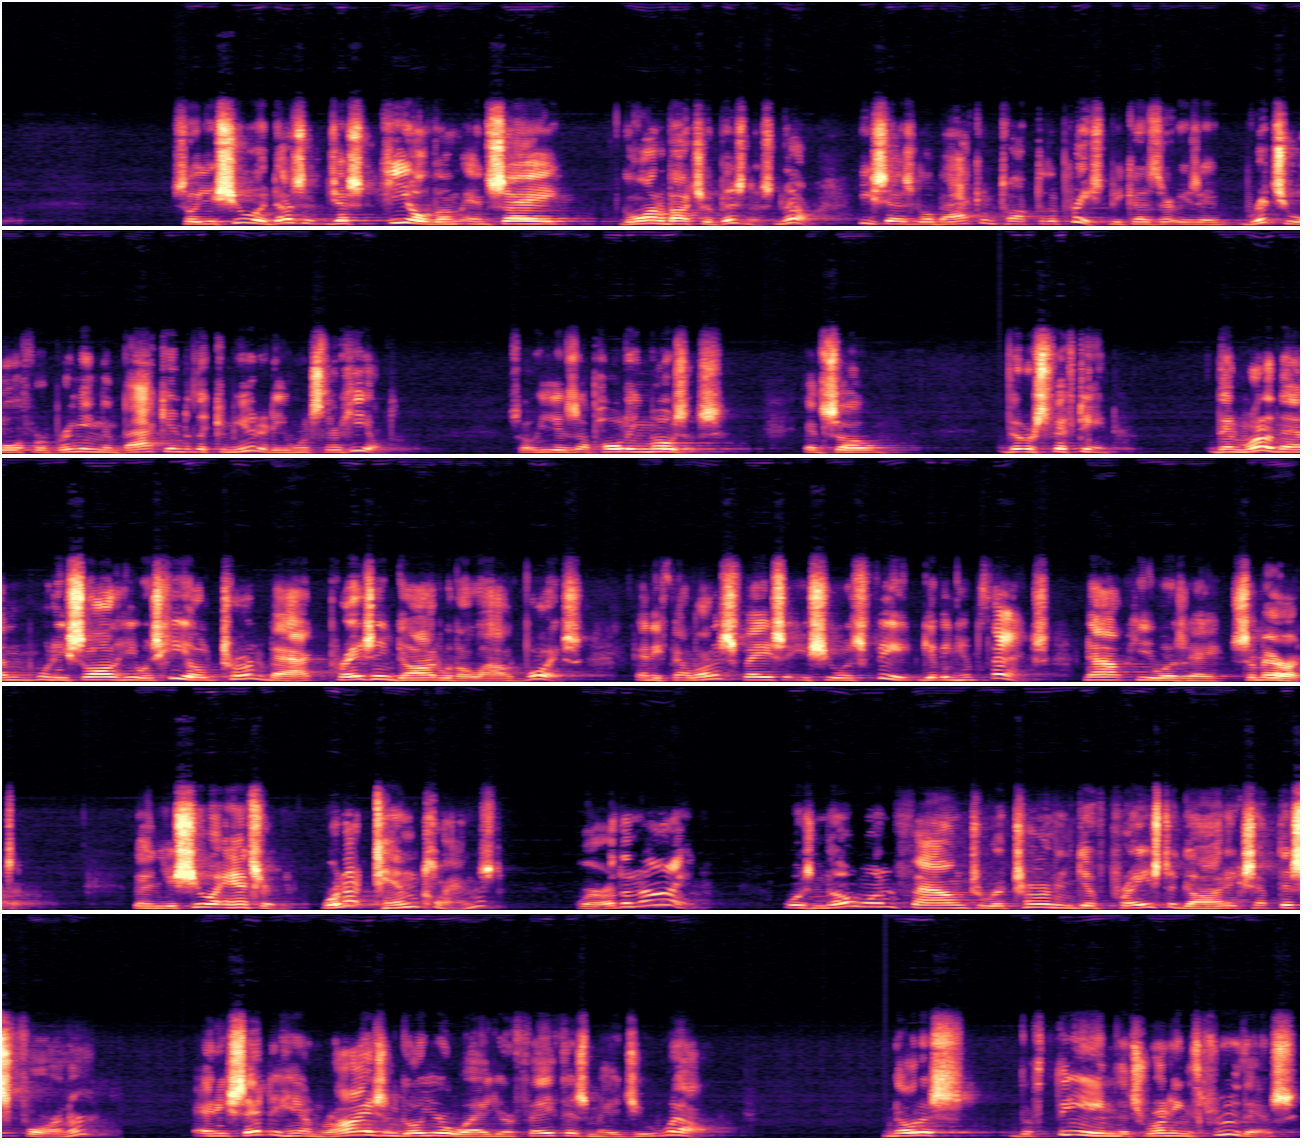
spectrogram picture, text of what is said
So Yeshua doesn't just heal them and say, go on about your business. No, he says, go back and talk to the priest because there is a ritual for bringing them back into the community once they're healed. So he is upholding Moses. And so, verse 15 then one of them, when he saw that he was healed, turned back, praising God with a loud voice. And he fell on his face at Yeshua's feet, giving him thanks. Now he was a Samaritan. Then Yeshua answered, Were not ten cleansed? Where are the nine? Was no one found to return and give praise to God except this foreigner? And he said to him, Rise and go your way, your faith has made you well. Notice the theme that's running through this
